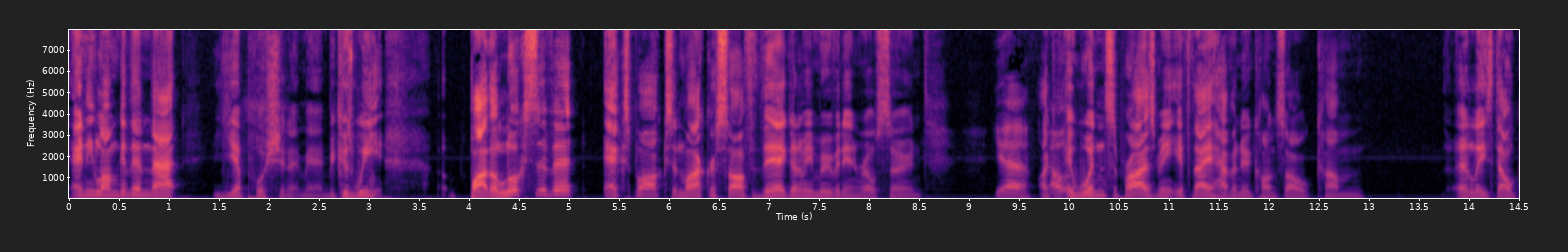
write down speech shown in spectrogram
Any longer than that, you're pushing it, man. Because we, by the looks of it, Xbox and Microsoft, they're going to be moving in real soon. Yeah. Like I'll- it wouldn't surprise me if they have a new console come. At least they'll.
